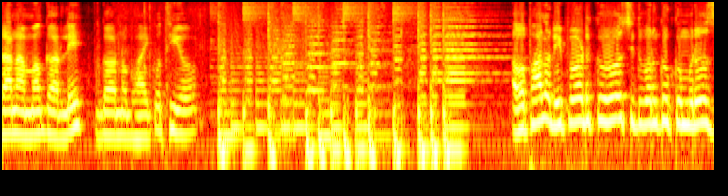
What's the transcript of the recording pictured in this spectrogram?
राणा मगरले गर्नुभएको थियो। अब पालो रिपोर्टको चितवनको कुमरोज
